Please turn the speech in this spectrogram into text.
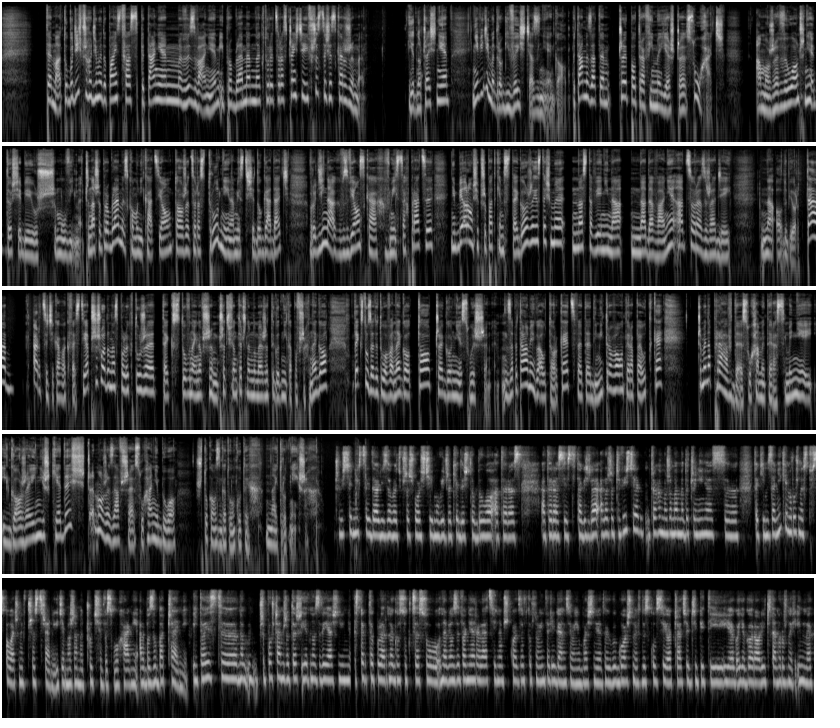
tematu, bo dziś przychodzimy do Państwa z pytaniem, wyzwaniem i problemem, na który coraz częściej wszyscy się skarżymy. Jednocześnie nie widzimy drogi wyjścia z niego. Pytamy zatem, czy potrafimy jeszcze słuchać? A może wyłącznie do siebie już mówimy? Czy nasze problemy z komunikacją, to, że coraz trudniej nam jest się dogadać w rodzinach, w związkach, w miejscach pracy, nie biorą się przypadkiem z tego, że jesteśmy nastawieni na nadawanie, a coraz rzadziej na odbiór? Ta arcyciekawa kwestia. Przyszła do nas po lekturze tekstu w najnowszym przedświątecznym numerze Tygodnika Powszechnego. Tekstu zatytułowanego To, czego nie słyszymy. Zapytałam jego autorkę, Cwetę Dimitrową, terapeutkę, czy my naprawdę słuchamy teraz mniej i gorzej niż kiedyś, czy może zawsze słuchanie było sztuką z gatunku tych najtrudniejszych. Oczywiście nie chcę idealizować przeszłości i mówić, że kiedyś to było, a teraz, a teraz jest tak źle, ale rzeczywiście trochę może mamy do czynienia z e, takim zanikiem różnych społecznych przestrzeni, gdzie możemy czuć się wysłuchani albo zobaczeni. I to jest, e, no, przypuszczam, że też jedno z wyjaśnień spektakularnego sukcesu nawiązywania relacji na przykład ze sztuczną inteligencją i właśnie tych głośnych dyskusji o czacie GPT i jego, jego roli, czy tam różnych innych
